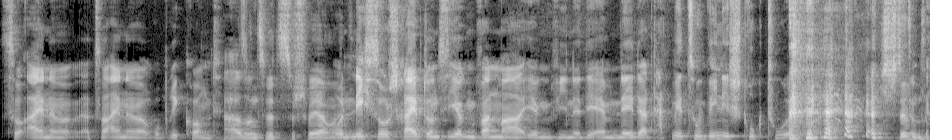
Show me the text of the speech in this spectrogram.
zu einer zu einer Rubrik kommt. Ah, sonst wird es zu schwer. Mann. Und nicht so schreibt uns irgendwann mal irgendwie eine DM. Nee, das hat mir zu wenig Struktur. Stimmt.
